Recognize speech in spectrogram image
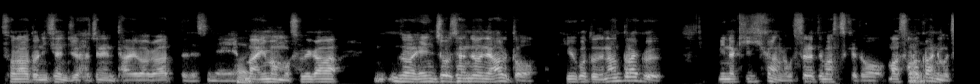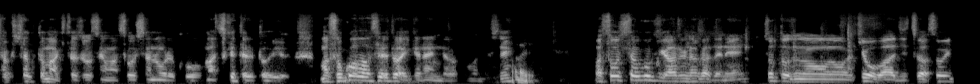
その後2018年対話があってですね、はい。まあ今もそれがその延長線上にあるということで、なんとなくみんな危機感が薄れてますけど、まあその間にも着々とまあ北朝鮮はそうした能力をまあつけてるという、まあそこは忘れてはいけないんだろうと思うんですね。はい。まあそうした動きがある中でね、ちょっとその今日は実はそういっ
